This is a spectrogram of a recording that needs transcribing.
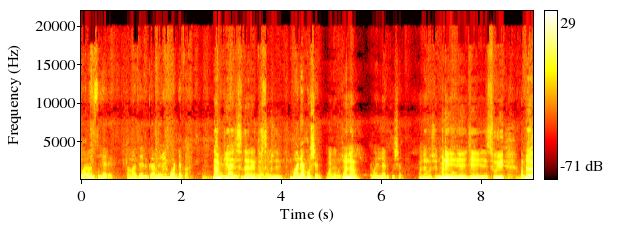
ধরা হয়েছে হেরে আমাদের গ্রামের ওই বড্ডেপা নাম কি ময়না হোসেন। ময়নাল। মহিলার হোসেন। মানে এই যে চুরি আপনারা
